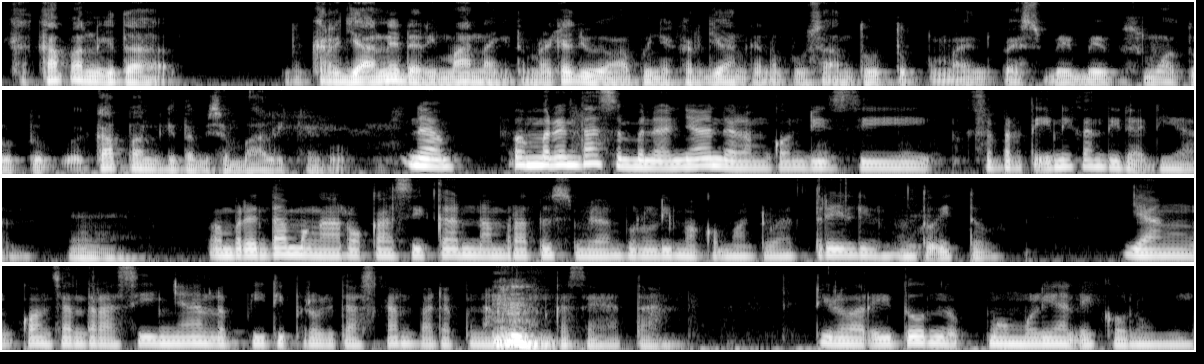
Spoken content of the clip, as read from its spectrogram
Kapan kita kerjaannya dari mana gitu? Mereka juga nggak punya kerjaan karena perusahaan tutup, pemain PSBB semua tutup. Kapan kita bisa balik ya bu? Nah Pemerintah sebenarnya dalam kondisi seperti ini kan tidak diam. Hmm. Pemerintah mengalokasikan 695,2 triliun untuk itu, yang konsentrasinya lebih diprioritaskan pada penanganan kesehatan. Di luar itu untuk pemulihan ekonomi.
